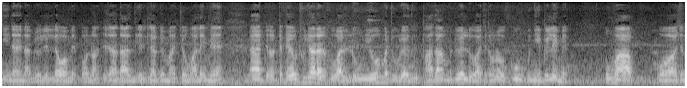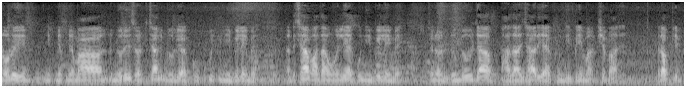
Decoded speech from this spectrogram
ညှိနှိုင်းတာမျိုးလေးလောက်ရမယ်ပေါ့နော်တခြားသားမြေဒီလောက်တွင်းမှာကြုံပါလိမ့်မယ်အဲတကယ်ထူးခြားတာတစ်ခုကလူမျိုးမတူတဲ့သူဘာသာမတူတဲ့လူကကျွန်တော်တို့ကိုကူညီပေးလိမ့်မယ်ဥပမာဟိုကျွန်တော်တို့မြန်မာလူမျိုးလေးဆိုတခြားလူမျိုးလေးကကူညီပေးလိမ့်မယ်တခြားဘာသာဝင်လေးကကူညီပေးလိမ့်မယ် ကျွန်တော်လူမျိုးကြားဘာသာကြားတွေကကူညီပေးမှာဖြစ်ပါတယ်အဲ့တော့ပ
